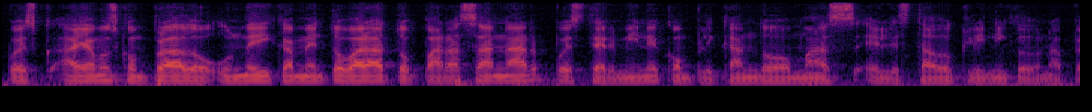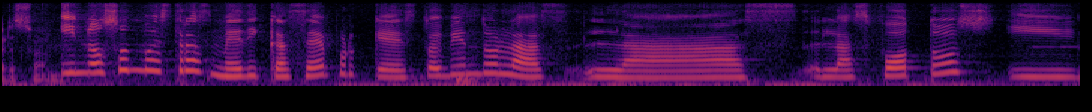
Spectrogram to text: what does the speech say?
pues hayamos comprado un medicamento barato para sanar, pues termine complicando más el estado clínico de una persona. Y no son muestras médicas, ¿eh? Porque estoy viendo las, las, las fotos y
